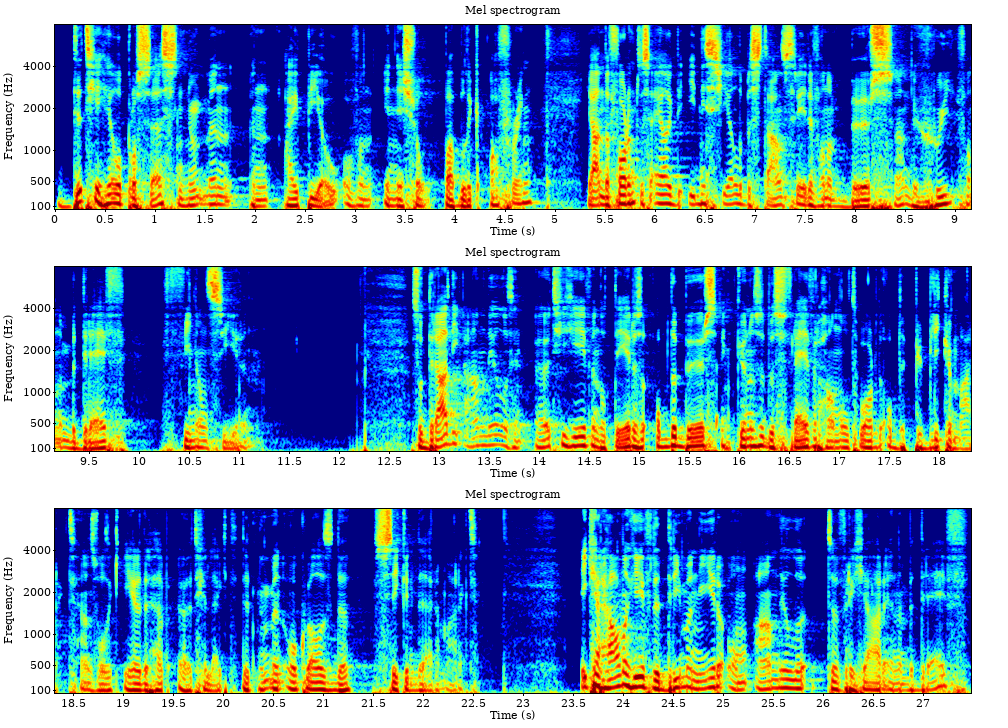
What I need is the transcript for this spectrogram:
Dit gehele proces noemt men een IPO of een Initial Public Offering. Ja, en dat vormt dus eigenlijk de initiële bestaansreden van een beurs, de groei van een bedrijf financieren. Zodra die aandelen zijn uitgegeven, noteren ze op de beurs en kunnen ze dus vrij verhandeld worden op de publieke markt, zoals ik eerder heb uitgelegd. Dit noemt men ook wel eens de secundaire markt. Ik herhaal nog even de drie manieren om aandelen te vergaren in een bedrijf.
